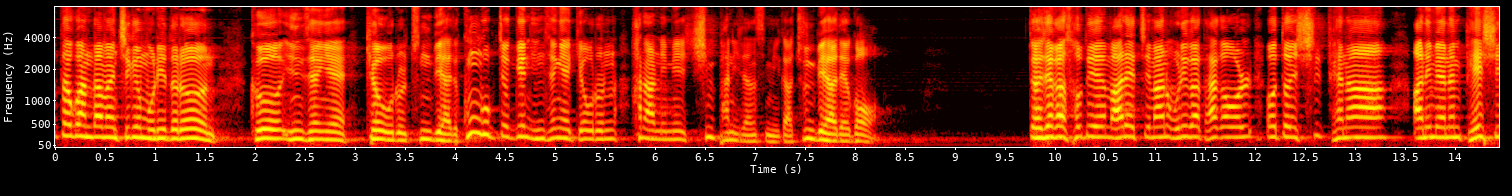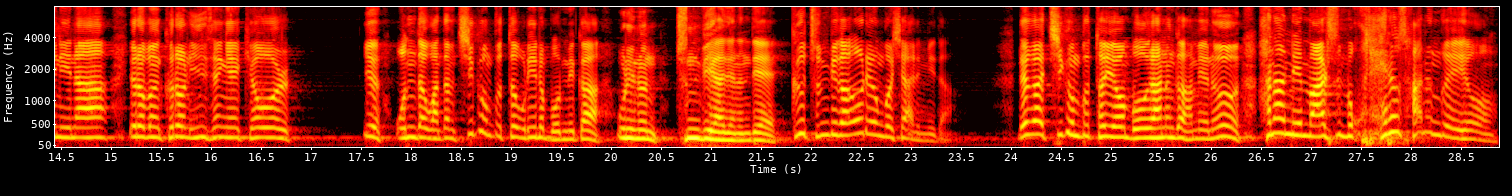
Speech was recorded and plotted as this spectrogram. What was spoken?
그렇다고 한다면 지금 우리들은 그 인생의 겨울을 준비해야 돼. 궁극적인 인생의 겨울은 하나님이 심판이지 않습니까? 준비해야 되고 또 제가 서두에 말했지만 우리가 다가올 어떤 실패나 아니면은 배신이나 여러분 그런 인생의 겨울 예, 온다고 한다면 지금부터 우리는 뭡니까? 우리는 준비해야 되는데 그 준비가 어려운 것이 아닙니다. 내가 지금부터요 뭘 하는가 하면은 하나님 말씀 그대로 사는 거예요.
